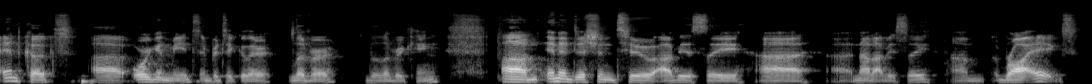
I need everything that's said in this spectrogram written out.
and cooked uh, organ meats in particular liver the liver king. Um, in addition to obviously uh, uh, not obviously, um, raw eggs,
